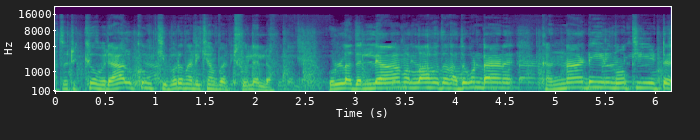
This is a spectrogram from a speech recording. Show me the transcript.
അതൊരിക്കലും ഒരാൾക്കും കിബർ നടിക്കാൻ പറ്റൂലല്ലോ. ഉള്ളതെല്ലാം അള്ളാഹു അതുകൊണ്ടാണ് കണ്ണാടിയിൽ നോക്കിയിട്ട്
